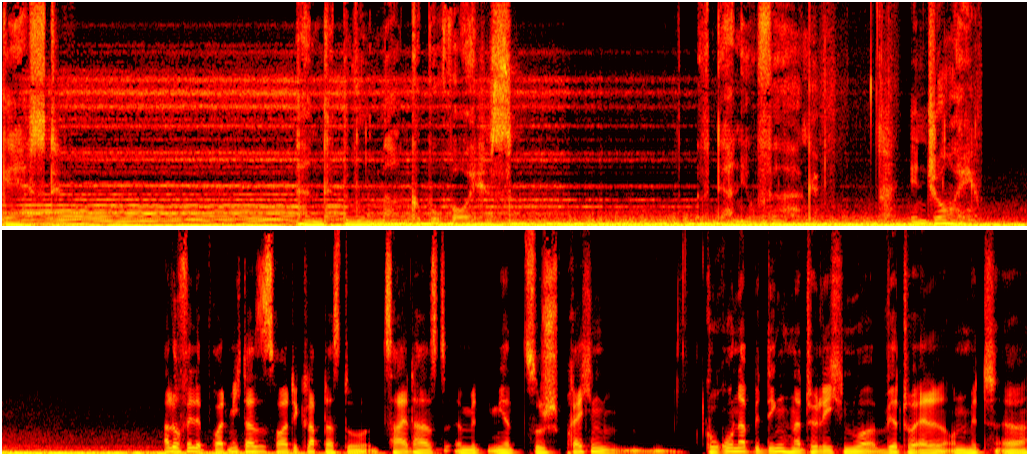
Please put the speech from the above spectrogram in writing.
guest, Hallo Philipp, freut mich, dass es heute klappt, dass du Zeit hast, mit mir zu sprechen. Corona bedingt natürlich nur virtuell und mit äh,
